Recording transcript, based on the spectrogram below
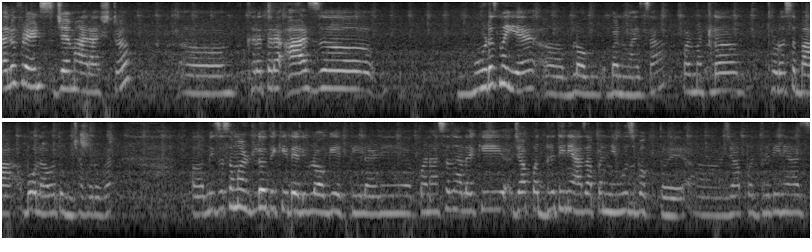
हॅलो फ्रेंड्स जय महाराष्ट्र. खरं तर आज मूडच नाही आहे ब्लॉग बनवायचा. पण म्हटलं थोडंसं बा बोलावं तुमच्याबरोबर मी जसं म्हटलं होते की डेली ब्लॉग येतील आणि पण असं झालं की ज्या पद्धतीने आज आपण न्यूज बघतो आहे ज्या पद्धतीने आज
